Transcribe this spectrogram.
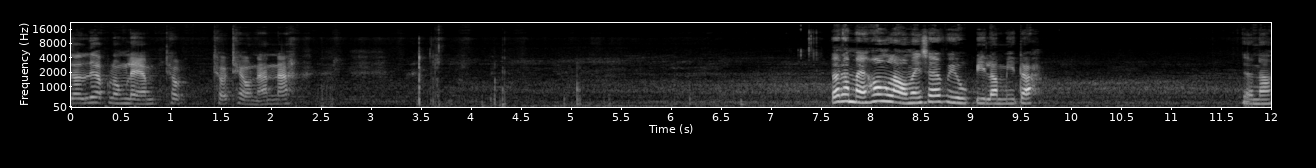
จะเลือกโรงแรมแถวแถวแถวนั้นนะ แล้วทำไมห้องเราไม่ใช่วิวพีระมิดอะเดี๋ยวนะ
